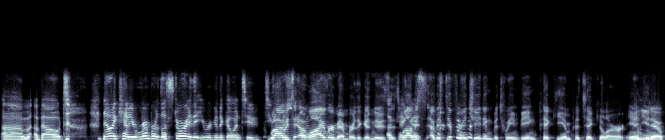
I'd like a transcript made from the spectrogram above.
um, about. Now I can't even remember the story that you were going to go into. Well, I was. Uh, well, I remember the good news. Okay, well, good. I was. I was differentiating between being picky in particular, and you uh-huh. know.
